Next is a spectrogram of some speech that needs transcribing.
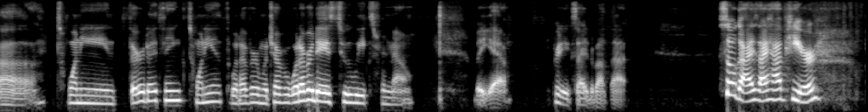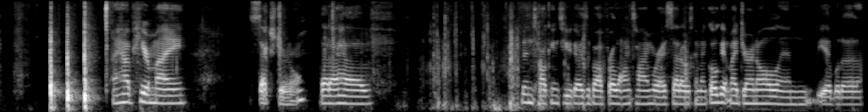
uh 23rd i think 20th whatever whichever whatever day is two weeks from now. But yeah pretty excited about that. So guys i have here i have here my sex journal that i have been talking to you guys about for a long time where I said I was going to go get my journal and be able to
